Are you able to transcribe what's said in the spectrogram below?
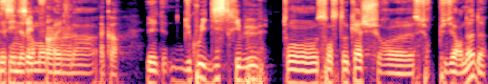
c'est une nécessairement pas être là. D'accord. Et du coup, il distribue ton, son stockage sur, sur plusieurs nodes.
